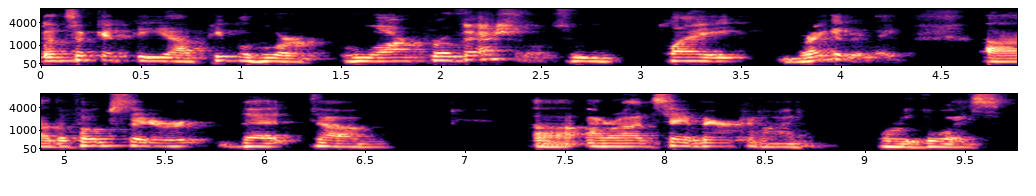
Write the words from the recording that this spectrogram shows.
let's look at the uh, people who are who are professionals who play regularly. Uh, the folks that are that um, uh, are on say American Idol or The Voice.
